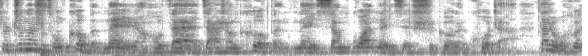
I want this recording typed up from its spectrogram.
就真的是从课本内，然后再加上课本内相关的一些诗歌的扩展，但是我会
